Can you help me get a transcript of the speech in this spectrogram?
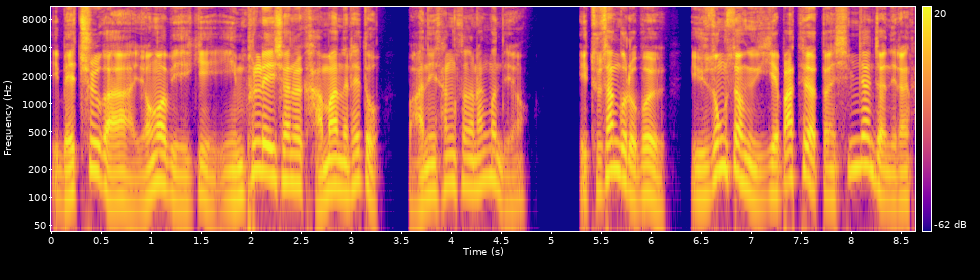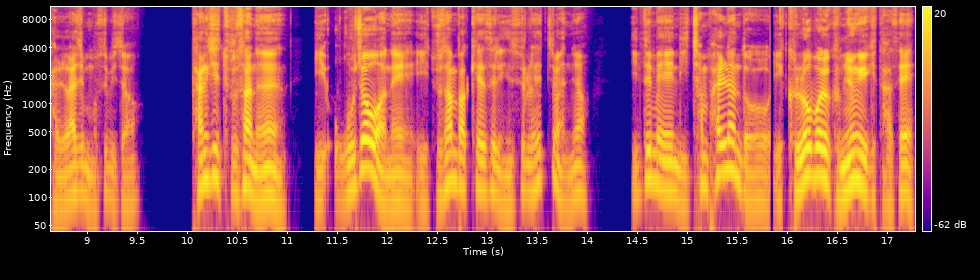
이 매출과 영업이익이 인플레이션을 감안을 해도 많이 상승을 한 건데요. 이 두산그룹을 유동성 위기에 빠뜨렸던 10년 전이랑 달라진 모습이죠. 당시 두산은 이 5조 원의 이 두산 바켓을 인수를 했지만요. 이듬해인 2008년도 이 글로벌 금융위기 탓에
